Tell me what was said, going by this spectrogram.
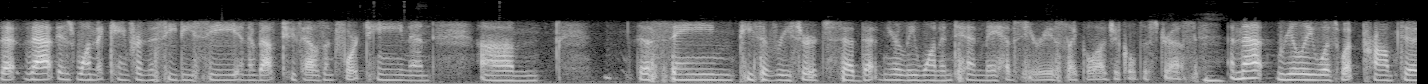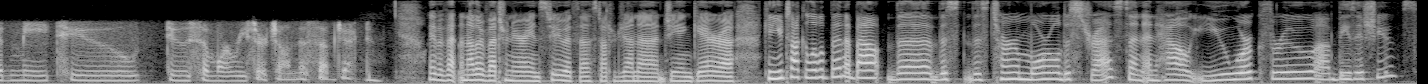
that that is one that came from the CDC in about 2014, and um, the same piece of research said that nearly one in ten may have serious psychological distress, mm. and that really was what prompted me to do some more research on this subject. Mm. We have vet, another veterinarian studio with us, Dr. Jenna Giangera. Can you talk a little bit about the this this term moral distress and, and how you work through uh, these issues?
